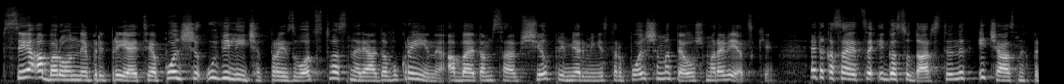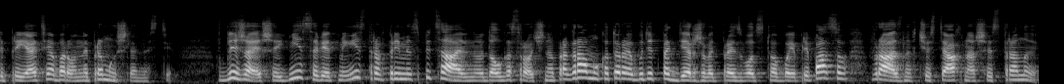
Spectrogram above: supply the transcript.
Все оборонные предприятия Польши увеличат производство снарядов Украины. Об этом сообщил премьер-министр Польши Матеуш Моровецкий. Это касается и государственных, и частных предприятий оборонной промышленности. В ближайшие дни Совет министров примет специальную долгосрочную программу, которая будет поддерживать производство боеприпасов в разных частях нашей страны.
